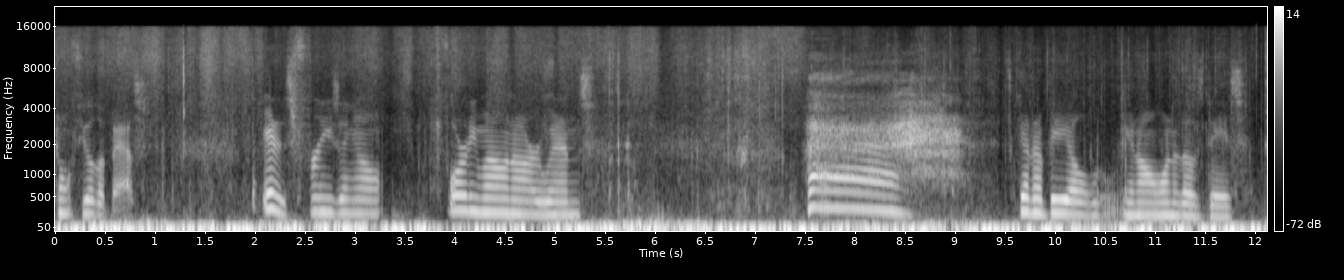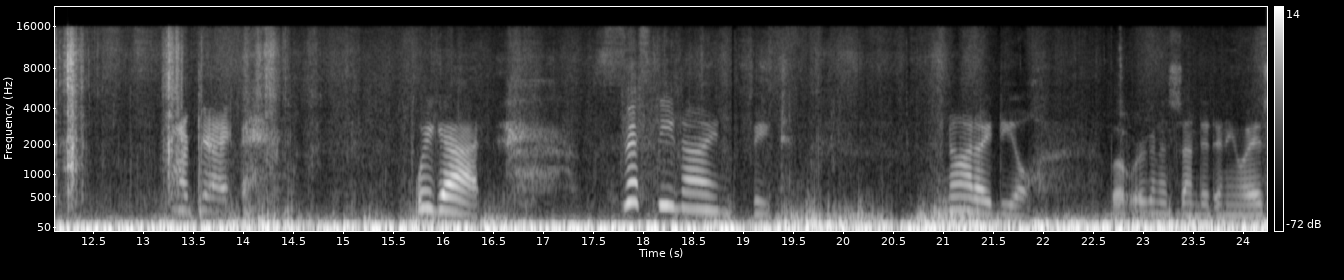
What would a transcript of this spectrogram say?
don't feel the best. It is freezing out. 40 mile an hour winds. it's gonna be a, you know, one of those days. Okay. We got 59 feet. Not ideal, but we're gonna send it anyways.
